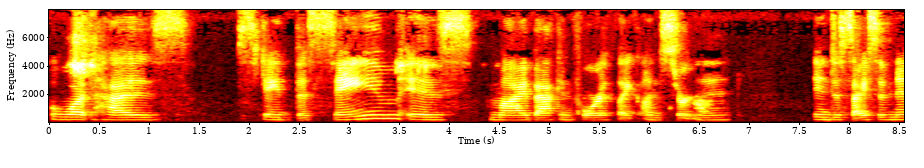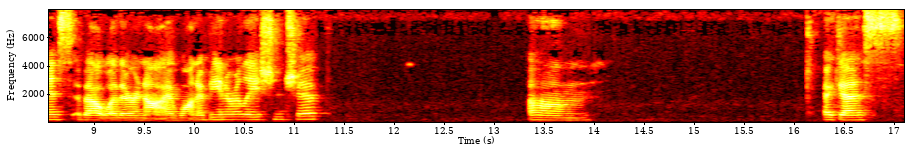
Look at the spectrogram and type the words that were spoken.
what has stayed the same is my back and forth, like uncertain indecisiveness about whether or not I want to be in a relationship. Um, I guess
